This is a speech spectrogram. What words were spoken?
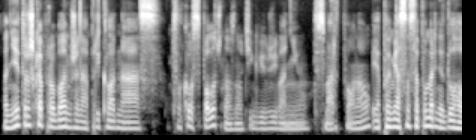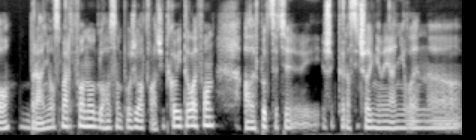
Ale nie je troška problém, že napríklad nás celkovo spoločnosť nutí k využívaniu smartfónov. Ja poviem, ja som sa pomerne dlho bránil smartfónu, dlho som používal tlačítkový telefón, ale v podstate, však teraz si človek nevie ani len eh,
